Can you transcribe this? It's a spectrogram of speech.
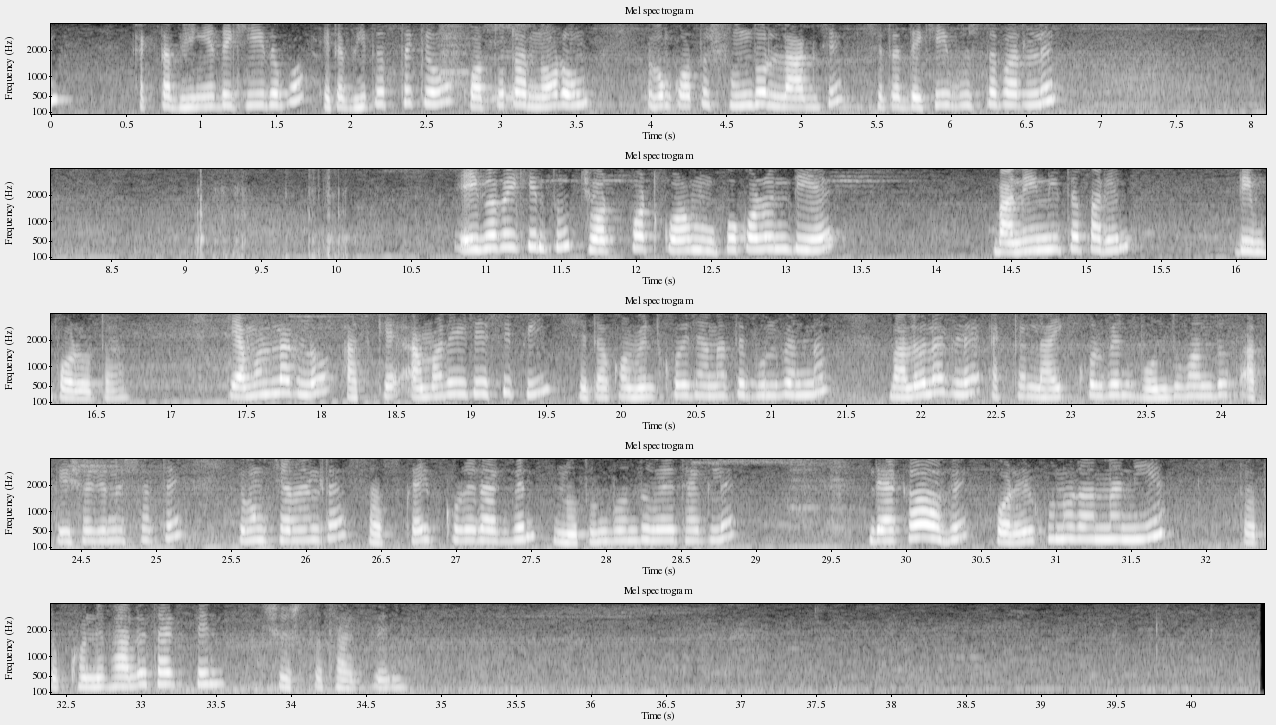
একটা ভেঙে দেখিয়ে দেবো। এটা ভিতর থেকেও কতটা নরম এবং কত সুন্দর লাগছে, সেটা দেখেই বুঝতে পারলেন। এইভাবেই কিন্তু চটপট কম উপকরণ দিয়ে বানিয়ে নিতে পারেন ডিম পরোটা। কেমন লাগল আজকে আমার এই রেসিপি সেটা কমেন্ট করে জানাতে ভুলবেন না। ভালো লাগলে একটা লাইক করবেন বন্ধুবান্ধব আত্মীয় স্বজনের সাথে এবং চ্যানেলটা সাবস্ক্রাইব করে রাখবেন নতুন বন্ধু হয়ে থাকলে। দেখা হবে পরের কোনো রান্না নিয়ে। ততক্ষণে ভালো থাকবেন, সুস্থ থাকবেন।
